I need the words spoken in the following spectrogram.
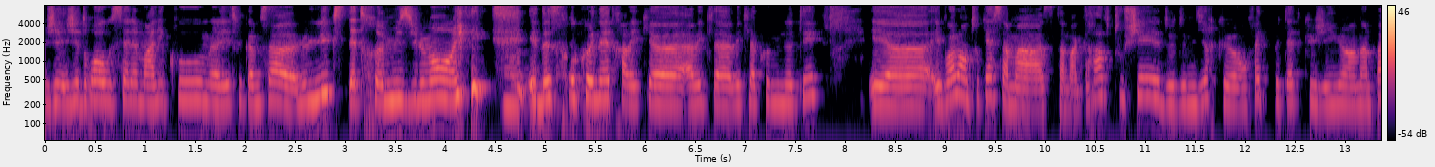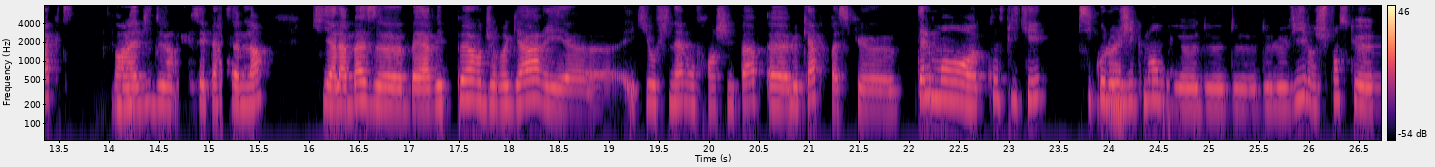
j'ai droit au salam alaikum, des trucs comme ça. Le luxe d'être musulman et, de se reconnaître avec, avec, la, avec la communauté. Et, et, voilà, en tout cas, ça m'a grave touché de, de me dire que, en fait, peut-être que j'ai eu un impact dans la vie de ces personnes-là qui à la base euh, ben, avaient peur du regard et, euh, et, qui au final ont franchi le, euh, le cap parce que tellement compliqué psychologiquement de, de, de, le vivre. Je pense que,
